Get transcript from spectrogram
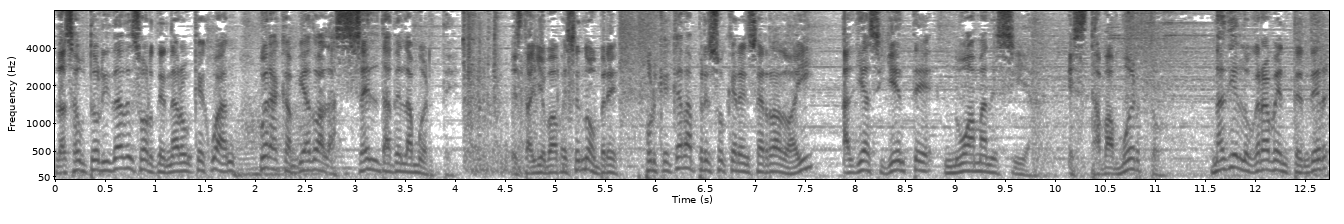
las autoridades ordenaron que Juan fuera cambiado a la celda de la muerte. Esta llevaba ese nombre porque cada preso que era encerrado ahí, al día siguiente no amanecía, estaba muerto. Nadie lograba entender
